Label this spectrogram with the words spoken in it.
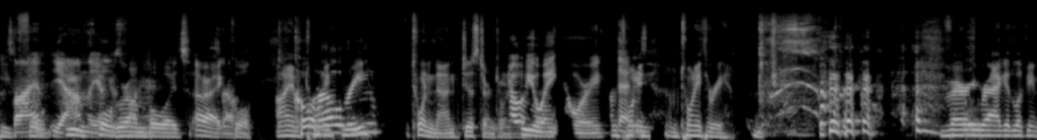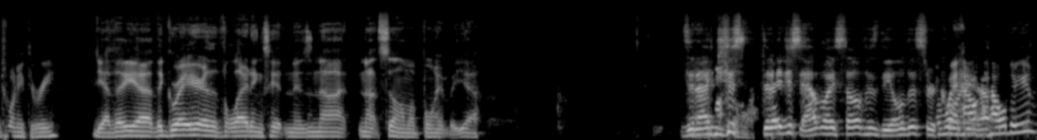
You So I am- yeah, you I'm the youngest one full-grown here. boys. All right, So- cool. I am Cole, how old are 23. you? 29, just turned 29. No, you ain't, Corey. I'm That 20. is- I'm 23. Very ragged looking 23. Yeah, the uh, the gray hair that the lighting's hitting is not not selling my point, but yeah. Did I just did I just out myself as the oldest or Wait, how, Corey? how old are you?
